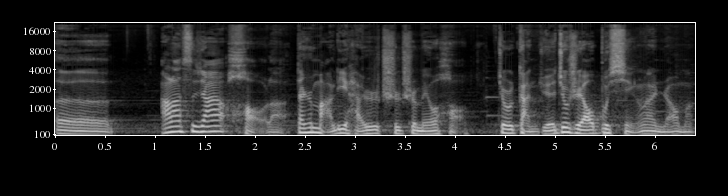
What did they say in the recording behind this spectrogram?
呃阿拉斯加好了，但是玛丽还是迟迟没有好，就是感觉就是要不行了，你知道吗？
